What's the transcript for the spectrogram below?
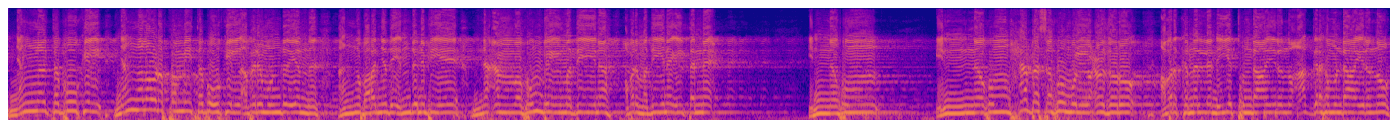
ഞങ്ങൾ തബൂക്കിൽ ഞങ്ങളോടൊപ്പം ഈ തബൂക്കിൽ അവരുമുണ്ട് എന്ന് അങ്ങ് പറഞ്ഞത് എന്ത് നബിയെ? അവർ മദീനയിൽ തന്നെ. ഇന്നഹും. അവർക്ക് നല്ല നെയ്യത്തുണ്ടായിരുന്നു ആഗ്രഹമുണ്ടായിരുന്നു.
